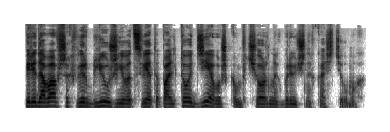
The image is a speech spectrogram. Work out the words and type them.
передававших верблюжьего цвета пальто девушкам в черных брючных костюмах.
